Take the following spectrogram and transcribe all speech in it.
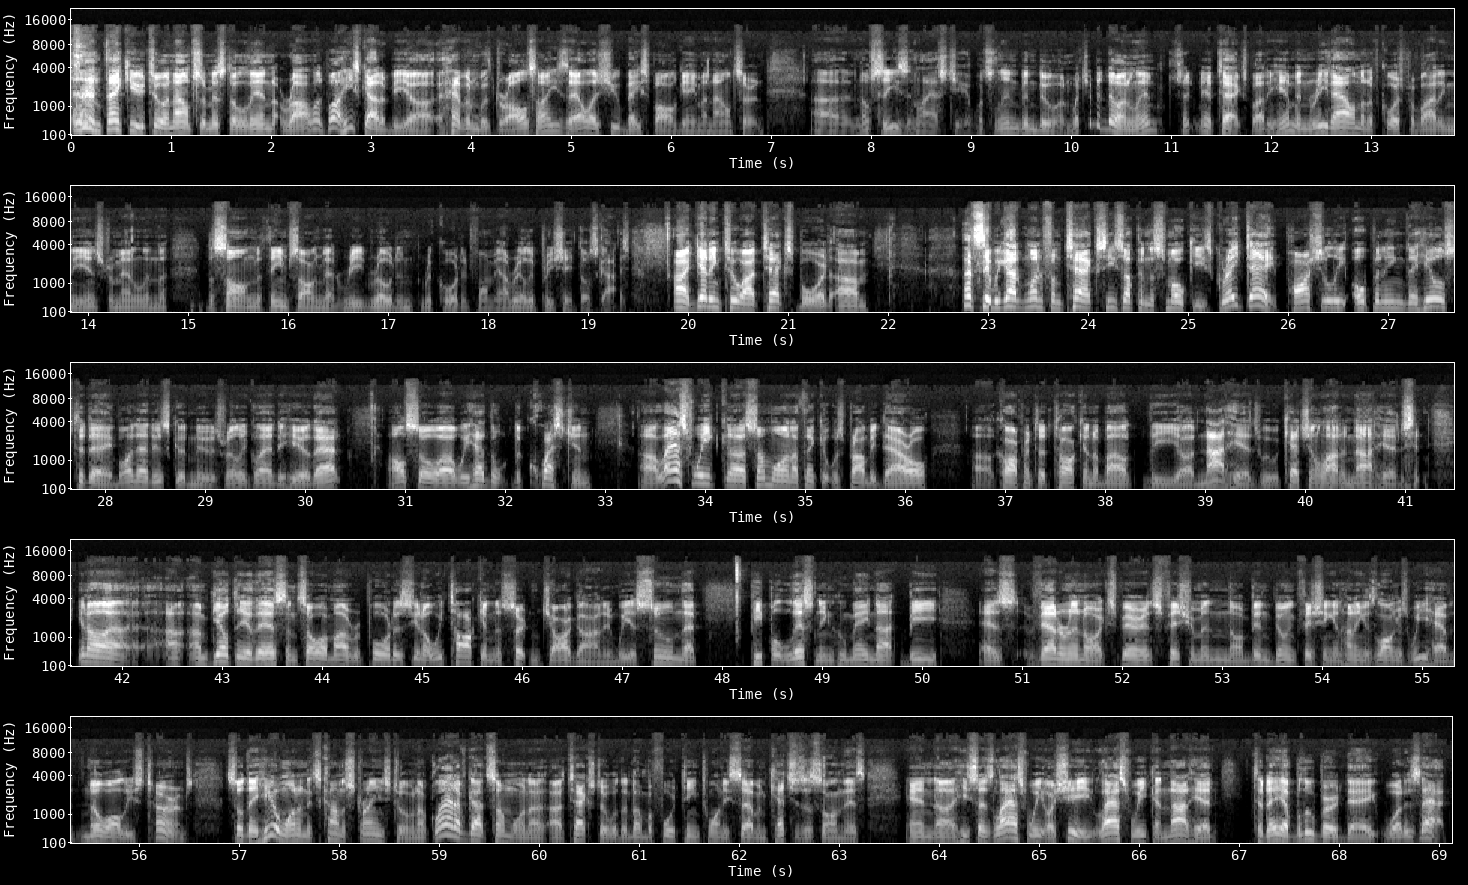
thank you to announcer Mr. Lynn Rollins. Well, he's got to be uh, having withdrawals. Huh? He's the LSU baseball game announcer, and uh, no season last year. What's Lynn been doing? What you been doing, Lynn? Send me a text, buddy. Him and Reed Alleman, of course, providing the instrumental in the, the song, the theme song that Reed wrote and recorded for me. I really appreciate those guys. All right, getting to our text board. Um, Let's see, we got one from Tex. He's up in the Smokies. Great day. Partially opening the hills today. Boy, that is good news. Really glad to hear that. Also, uh, we had the, the question. Uh, last week, uh, someone, I think it was probably Daryl uh, Carpenter, talking about the uh, knotheads. We were catching a lot of knotheads. you know, uh, I, I'm guilty of this, and so are my reporters. You know, we talk in a certain jargon, and we assume that people listening who may not be – as veteran or experienced fishermen or been doing fishing and hunting as long as we have know all these terms. So they hear one and it's kind of strange to them. And I'm glad I've got someone, a, a texter with the number 1427, catches us on this. And uh, he says, last week, or she, last week a knothead, today a bluebird day. What is that?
